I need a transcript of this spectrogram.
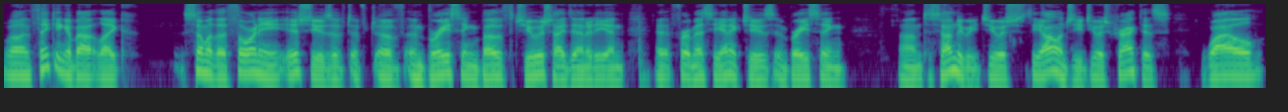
Well, and thinking about like some of the thorny issues of, of, of embracing both Jewish identity and uh, for Messianic Jews embracing um, to some degree Jewish theology, Jewish practice, while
